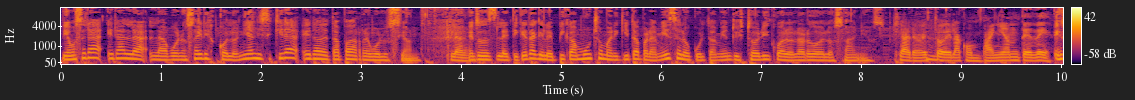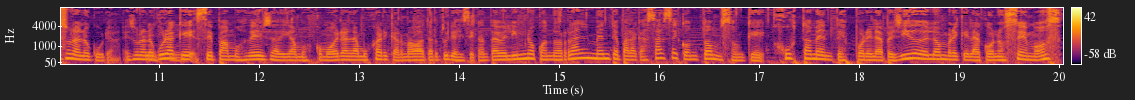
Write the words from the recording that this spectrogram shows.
Digamos, era, era la, la Buenos Aires colonial, ni siquiera era de etapa de revolución. Claro. Entonces, la etiqueta que le pica mucho a Mariquita para mí es el ocultamiento histórico a lo largo de los años. Claro, esto del acompañante de. Es una locura, es una locura que sepamos de ella, digamos, como era la mujer que armaba tertulias y se cantaba el himno, cuando realmente para casarse con Thompson, que justamente es por el apellido del hombre que la conocemos,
